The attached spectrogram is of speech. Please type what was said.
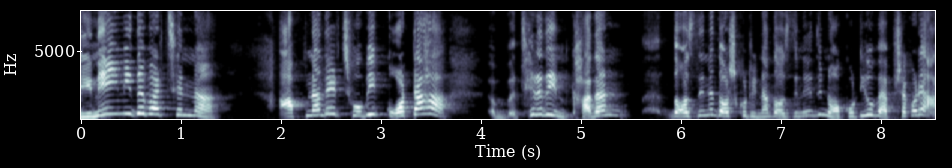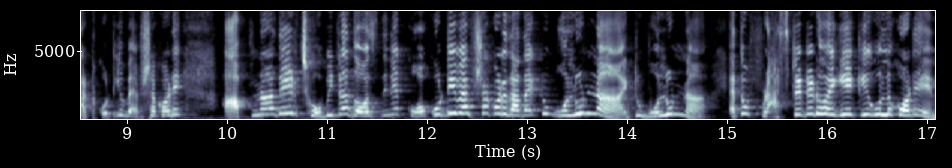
মেনেই নিতে পারছেন না। আপনাদের ছবি কটা? ছেড়ে দিন, খাদান দশ দিনে দশ কোটি না, দশ দিনে যদি ন কোটিও ব্যবসা করে, আট কোটিও ব্যবসা করে, আপনাদের ছবিটা দশ দিনে ক কোটি ব্যবসা করে? দাদা, একটু বলুন না, একটু বলুন না। এত ফ্রাস্ট্রেটেড হয়ে গিয়ে কি এগুলো করেন?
